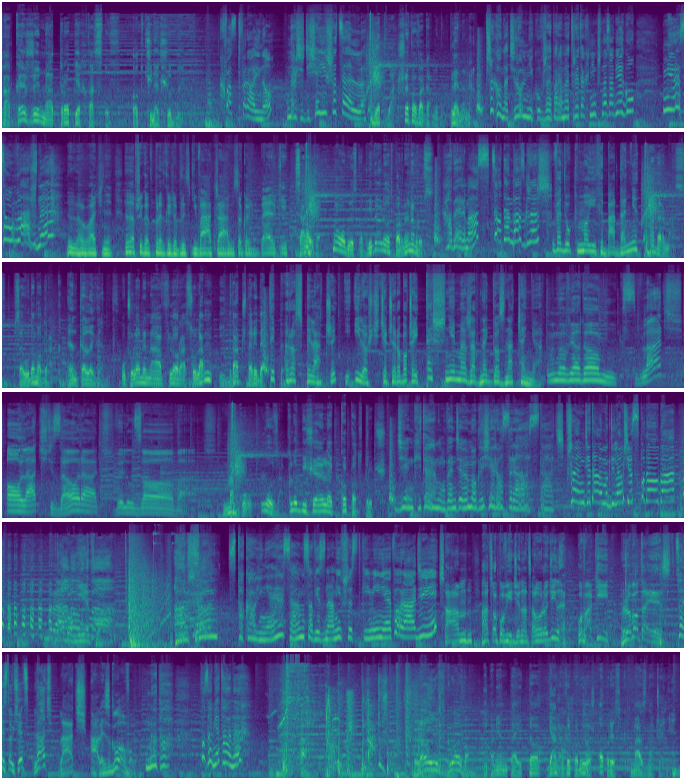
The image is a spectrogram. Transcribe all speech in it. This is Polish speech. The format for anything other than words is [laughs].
Pakerzy na tropie chwastów. Odcinek siódmy. Chwast ferajno, nasz dzisiejszy cel. Pietła, szefowa gangu, plenna. Przekonać rolników, że parametry techniczne zabiegu nie są ważne. No właśnie, na przykład prędkość opryskiwacza, wysokość belki. Samorze, mało błyskotliwe, ale odporne na mróz. Habermas, co tam bazgrzesz? Według moich badań Habermas, pseudomodrak, inteligent, uczulony na florasulam i 2,4-D. typ rozpylaczy i ilość cieczy roboczej też nie ma żadnego znaczenia. No wiadomiks. Wlać, olać, zaorać, wyluzować. Maku, luzak, lubi się lekko podtruć. Dzięki temu będziemy mogli się rozrastać. Wszędzie tam, gdzie nam się spodoba. [laughs] Brawo, Mietła! Akcja? Spokojnie, sam sobie z nami wszystkimi nie poradzi. Sam? A co powiedzie na całą rodzinę? Chłopaki, robota jest! Co jest ojciec? Lać? Lać, ale z głową. No to pozamiatane. Lej z głową i pamiętaj to, jak wykonujesz oprysk ma znaczenie.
